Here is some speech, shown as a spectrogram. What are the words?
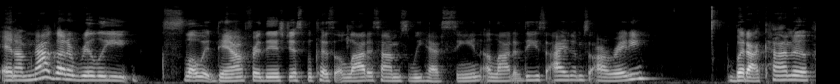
And I'm not to really slow it down for this just because a lot of times we have seen a lot of these items already but I kind of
